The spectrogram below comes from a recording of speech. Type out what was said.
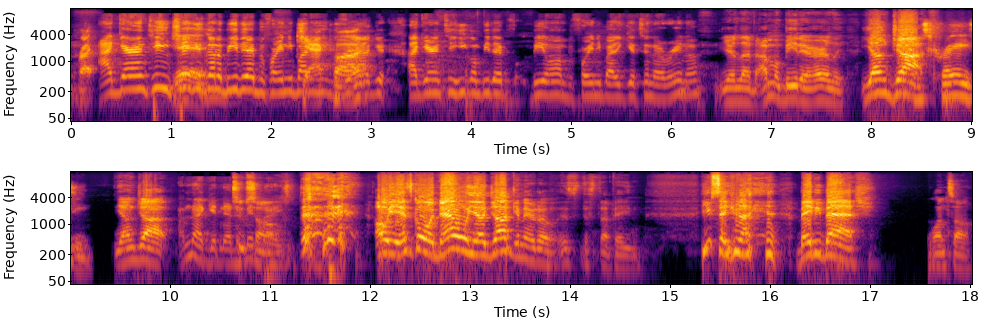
Yeah, right. I guarantee you, Chick yeah. is gonna be there before anybody. Jackpot. I, guarantee he's gonna be there, be on before anybody gets in the arena. You're 11. I'm gonna be there early. Yung Joc. That's crazy. Yung Joc. I'm not getting there. Two songs. oh yeah, it's going down with Yung Joc in there though. It's the stuff hating. You say you're not Baby Bash. One song.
